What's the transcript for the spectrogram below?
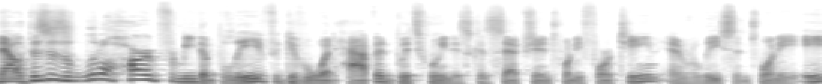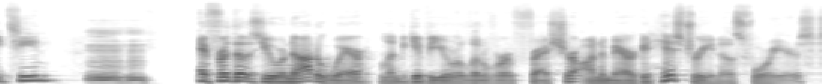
now, this is a little hard for me to believe given what happened between its conception in 2014 and release in 2018. hmm And for those of you who are not aware, let me give you a little refresher on American history in those four years.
